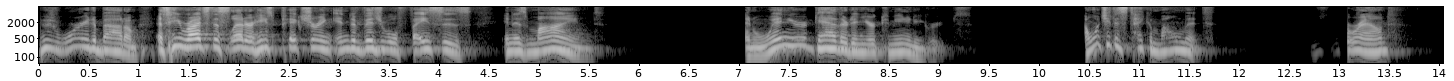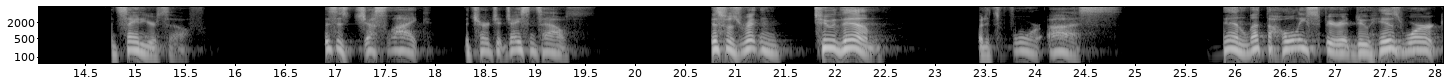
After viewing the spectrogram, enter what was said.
Who's worried about him? As he writes this letter, he's picturing individual faces in his mind. And when you're gathered in your community groups, I want you to just take a moment, look around, and say to yourself, This is just like the church at Jason's house. This was written to them, but it's for us. Then let the Holy Spirit do his work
